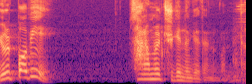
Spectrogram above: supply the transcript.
율법이 사람을 죽이는 게 되는 겁니다.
